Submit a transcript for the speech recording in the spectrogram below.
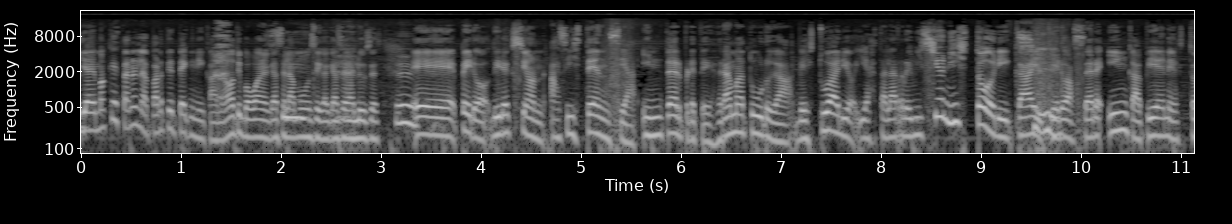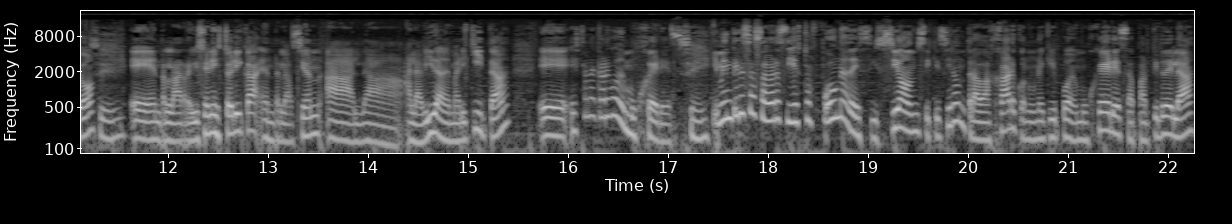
y además que están en la parte técnica, ¿no? Tipo, bueno, el que hace la música, el que hace las luces. Eh, pero dirección, asistencia, intérpretes, dramaturga, vestuario y hasta la revisión histórica, y quiero hacer hincapié en esto, Sí. eh, en la revisión histórica en relación a la, a la vida de Mariquita, eh, están a cargo de mujeres. Sí. Y me interesa saber si esto fue una decisión, si quisieron trabajar con un equipo de mujeres a partir de la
